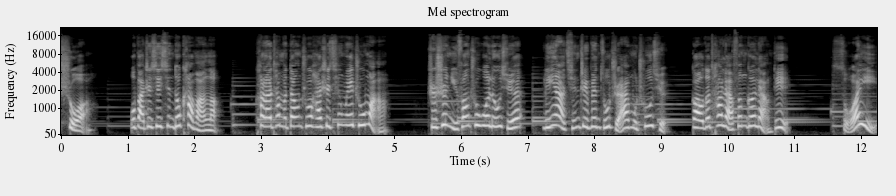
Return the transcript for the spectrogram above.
说。我把这些信都看完了，看来他们当初还是青梅竹马，只是女方出国留学，林雅琴这边阻止爱慕出去，搞得他俩分隔两地。所以，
